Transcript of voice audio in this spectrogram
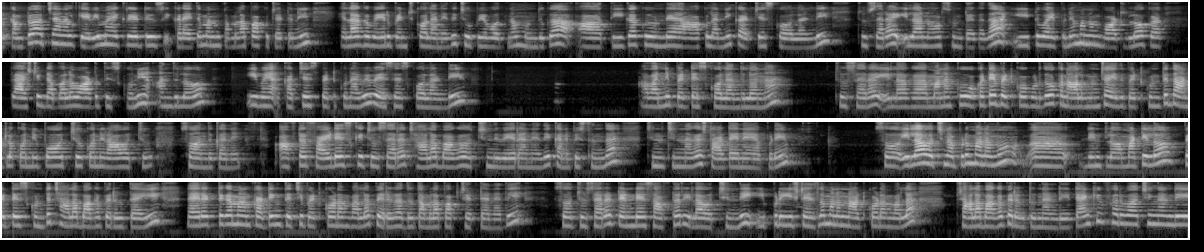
Welcome to our channel KV my creatives. ఇక్కడైతే మనం తమలపాకు చెట్టుని ఎలాగ వేరు పెంచుకోవాలనేది చూపించబోతున్నాం ముందుగా ఆ తీగకు ఉండే ఆకులన్నీ కట్ చేసుకోవాలండి. చూసారా? ఇలా నోట్స్ ఉంటాయి కదా? ఇటువైపునే మనం వాటర్లో ఒక ప్లాస్టిక్ డబ్బాలో వాటర్ తీసుకొని అందులో ఇవి కట్ చేసి పెట్టుకున్నవి వేసేసుకోవాలండి. అవన్నీ పెట్టేసుకోవాలి అందులోన. చూసారా? ఇలాగా మనకు ఒకటే పెట్టుకోకూడదు. ఒక నాలుగు నుంచి ఐదు పెట్టుకుంటే దాంట్లో కొన్ని పోవచ్చు కొన్ని రావచ్చు. సో అందుకనే. ఆఫ్టర్ ఫైవ్ డేస్కి చూసారా? చాలా బాగా వచ్చింది వేర్ అనేది. కనిపిస్తుందా? చిన్న చిన్నగా స్టార్ట్ అయినాయి అప్పుడే. సో ఇలా వచ్చినప్పుడు మనము దీంట్లో మట్టిలో పెట్టేసుకుంటే చాలా బాగా పెరుగుతాయి. డైరెక్ట్గా మనం కటింగ్ తెచ్చి పెట్టుకోవడం వల్ల పెరగదు తమలపాకు చెట్టు అనేది. సో చూసారా టెన్ డేస్ ఆఫ్టర్ ఇలా వచ్చింది. ఇప్పుడు ఈ స్టేజ్లో మనం నాటుకోవడం వల్ల చాలా బాగా పెరుగుతుందండి. థ్యాంక్ యూ ఫర్ వాచింగ్ అండి.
